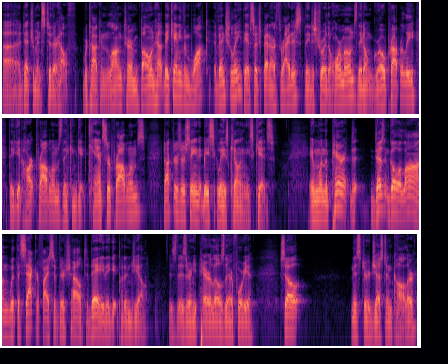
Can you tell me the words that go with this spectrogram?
uh, detriments to their health. We're talking long term bone health. They can't even walk eventually. They have such bad arthritis. They destroy the hormones. They don't grow properly. They get heart problems. They can get cancer problems. Doctors are saying it basically is killing these kids. And when the parent d- doesn't go along with the sacrifice of their child today, they get put in jail. Is, is there any parallels there for you? So, Mr. Justin Caller,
